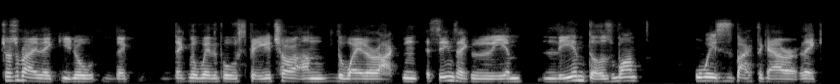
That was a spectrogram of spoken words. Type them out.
judging by like you know like like the way they both speak each other and the way they're acting, it seems like Liam Liam does want Oasis back together. Like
